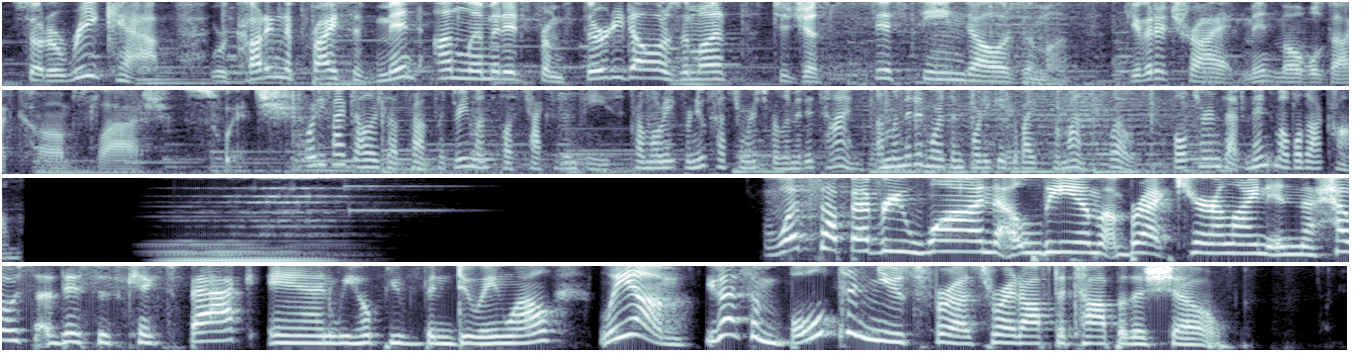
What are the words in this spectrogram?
F- So to recap, we're cutting the price of Mint Unlimited from $30 a month to just $15 a month. Give it a try at mintmobile.com slash switch. $45 upfront for three months plus taxes and fees. Promo for new customers for limited time. Unlimited more than 40 gigabytes per month. Slows. Full terms at mintmobile.com. What's up, everyone? Liam, Brett, Caroline in the house. This is Kicked Back, and we hope you've been doing well. Liam, you got some Bolton news for us right off the top of the show.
